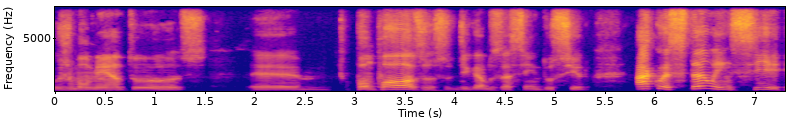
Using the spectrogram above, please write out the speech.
os momentos eh, pomposos, digamos assim, do Ciro. A questão em si,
